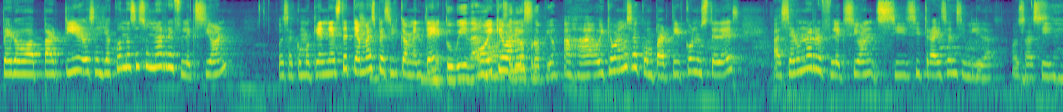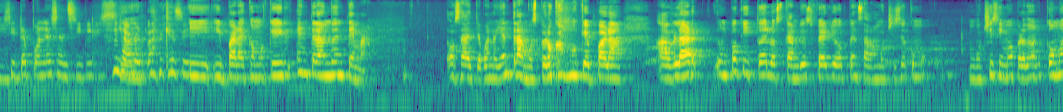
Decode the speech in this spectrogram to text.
pero a partir, o sea, ya cuando haces una reflexión, o sea, como que en este tema específicamente. En tu vida, hoy que vamos, propio. Ajá, hoy que vamos a compartir con ustedes, hacer una reflexión sí, sí trae sensibilidad. O sea, sí, sí, te pone sensible, la verdad que sí. Y, y para como que ir entrando en tema. O sea, ya, bueno, ya entramos, pero como que para hablar un poquito de los cambios, Fer, yo pensaba muchísimo, como, muchísimo, perdón, cómo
